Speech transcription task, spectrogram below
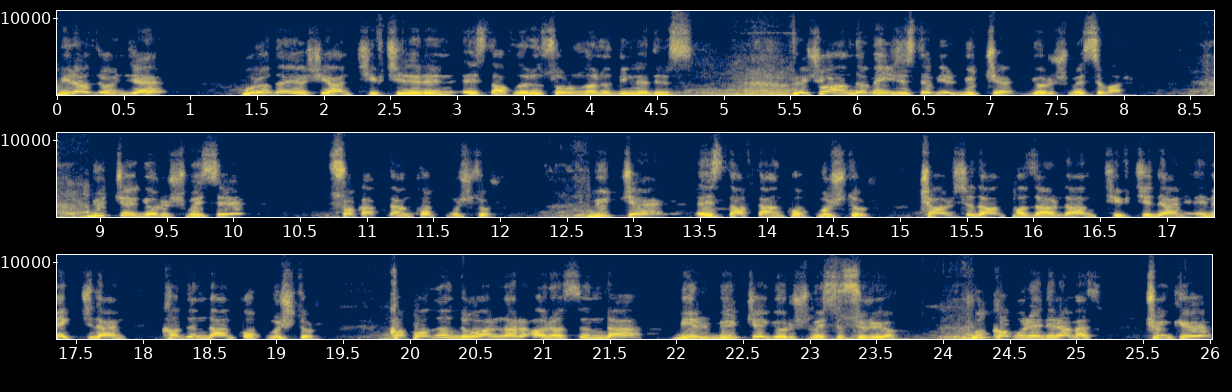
biraz önce burada yaşayan çiftçilerin, esnafların sorunlarını dinlediniz. Ve şu anda mecliste bir bütçe görüşmesi var. Bütçe görüşmesi sokaktan kopmuştur. Bütçe esnaftan kopmuştur. Çarşıdan, pazardan, çiftçiden, emekçiden, kadından kopmuştur. Kapalı duvarlar arasında bir bütçe görüşmesi sürüyor. Bu kabul edilemez. Çünkü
